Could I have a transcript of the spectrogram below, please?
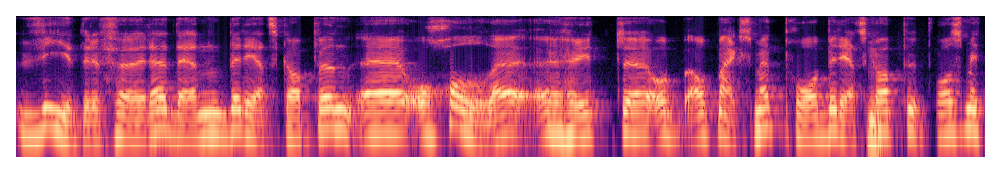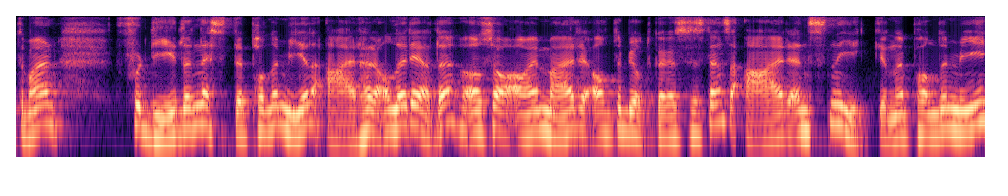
videreføre den beredskapen eh, og holde eh, høyt oppmerksomhet på beredskap mm. på smittevern. Fordi den neste pandemien er her allerede. Altså AMR, antibiotikaresistens, er en snikende pandemi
